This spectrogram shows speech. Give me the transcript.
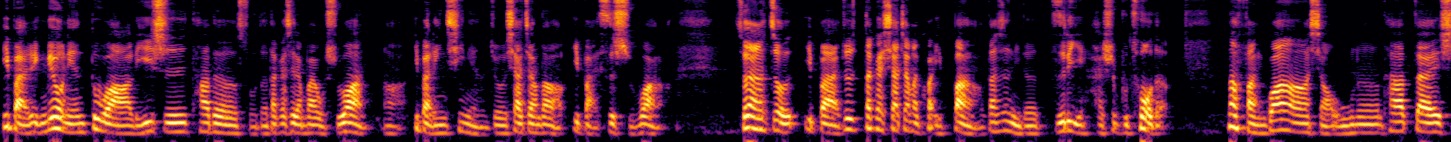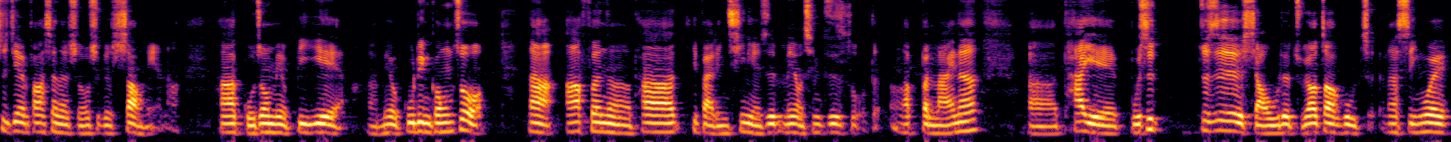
一百零六年度啊，李医师他的所得大概是两百五十万啊，一百零七年就下降到一百四十万，虽然只有一百，就是大概下降了快一半啊，但是你的资历还是不错的。那反观啊，小吴呢，他在事件发生的时候是个少年啊，他国中没有毕业啊，没有固定工作。那阿芬呢，他一百零七年是没有薪资所得啊，本来呢，呃，他也不是。就是小吴的主要照顾者。那是因为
